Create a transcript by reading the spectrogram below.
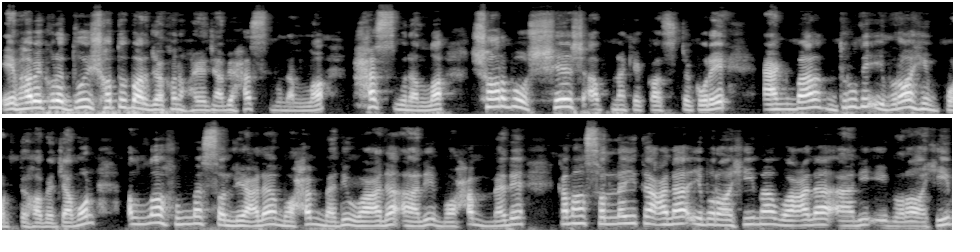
এভাবে করে দুই শতবার যখন হয়ে যাবে হাসমুন আল্লাহ হাসমুন আল্লাহ সর্বশেষ আপনাকে কষ্ট করে একবার দ্রুদে ইব্রাহিম পড়তে হবে যেমন আল্লাহ হুম্মা সাল্লি আলা মোহাম্মদি ওয়ালা আলী মোহাম্মদে কামা সাল্লাইতা আলা ইব্রাহিমা ওয়ালা আলী ইব্রাহিম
